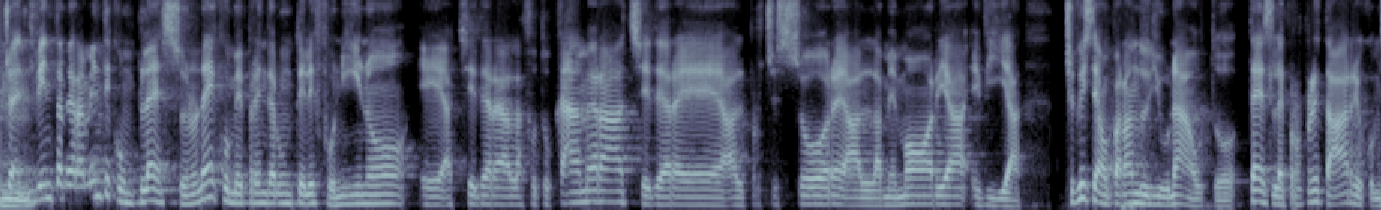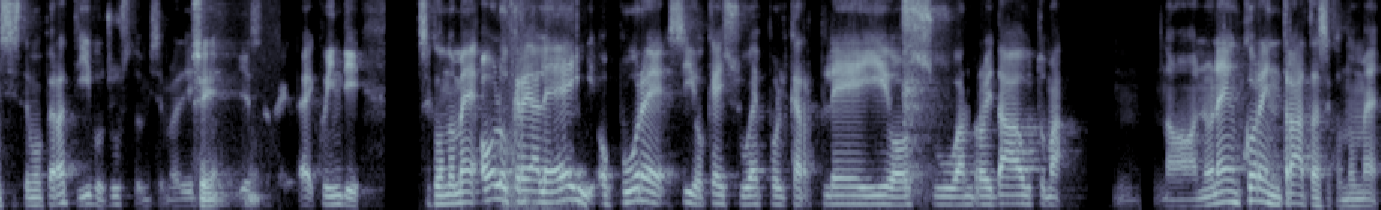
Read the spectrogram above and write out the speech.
cioè mm. diventa veramente complesso, non è come prendere un telefonino e accedere alla fotocamera, accedere al processore, alla memoria e via. Cioè qui stiamo parlando di un'auto, Tesla è proprietario come sistema operativo, giusto? Mi sembra di, sì. di essere... Eh, quindi secondo me o lo crea lei oppure sì, ok, su Apple CarPlay o su Android Auto, ma no, non è ancora entrata secondo me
